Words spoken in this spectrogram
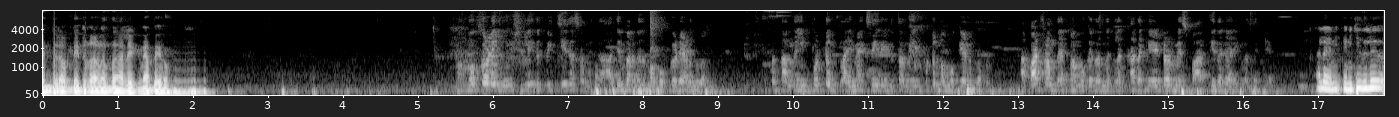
എന്തൊരു അപ്ഡേറ്റഡ് ആണെന്ന് ആലോചിക്കണേ അദ്ദേഹം. മമ്മൂക്കോടെ ഇനീഷ്യലി ഇത് പിച്ച് ചെയ്ത സമയത്ത് ആദ്യം പറഞ്ഞത് പറഞ്ഞു. അപ്പൊ തന്ന ഇൻപുട്ടും ക്ലൈമാക്സ് ഏരിയയിൽ തന്ന ഇൻപുട്ടും മമ്മൂക്കയാണെന്ന് പറഞ്ഞു. അപ്പാർട്ട് ഫ്രം ദാറ്റ് മമ്മൂക്ക തന്നിട്ടുള്ള കഥ കേട്ട ഉടനെ സ്പാർക്ക് ചെയ്ത കാര്യങ്ങൾ എന്തൊക്കെയാണ്? അല്ല എനി- എനിക്കിതിൽ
